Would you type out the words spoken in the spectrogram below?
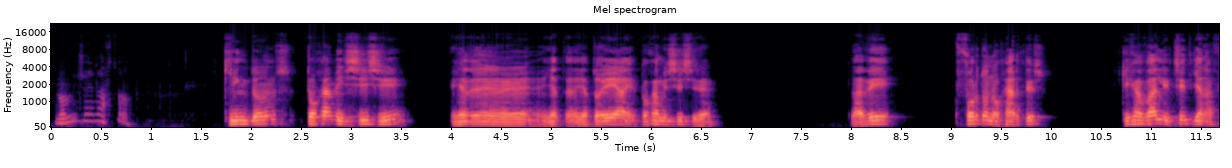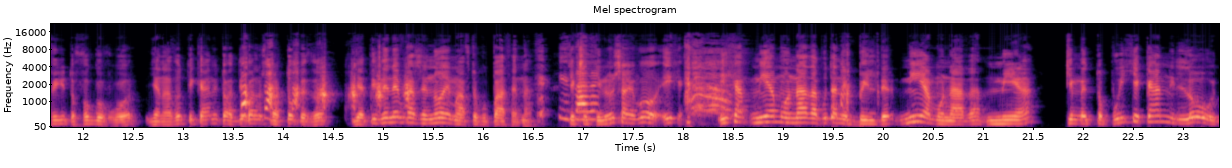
Νομίζω είναι αυτό. Kingdoms το είχα μισήσει για, για, για το AI. Το είχα μισήσει, ρε. Δηλαδή, φόρτωνε ο χάρτης και είχα βάλει cheat για να φύγει το Fog of War για να δω τι κάνει το αντίπαλο στρατόπεδο γιατί δεν έβγαζε νόημα αυτό που πάθαινα. και ξεκινούσα εγώ. Είχα, είχα μία μονάδα που ήταν builder, μία μονάδα, μία και με το που είχε κάνει load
